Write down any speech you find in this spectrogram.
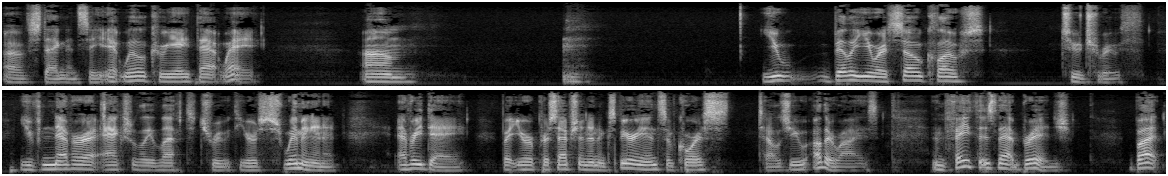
of stagnancy. It will create that way. Um, you, Billy, you are so close to truth. You've never actually left truth. You're swimming in it every day, but your perception and experience, of course, tells you otherwise. And faith is that bridge. But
